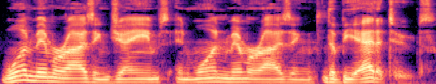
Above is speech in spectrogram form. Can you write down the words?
one memorizing James and one memorizing the Beatitudes.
